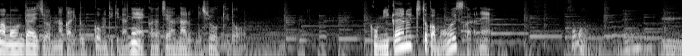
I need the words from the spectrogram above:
まあ、問題児は中にぶっ込む的なね、形になるんでしょうけど、こう、未開のうちとかも多いですからね。な。そうなんですよね。うん。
